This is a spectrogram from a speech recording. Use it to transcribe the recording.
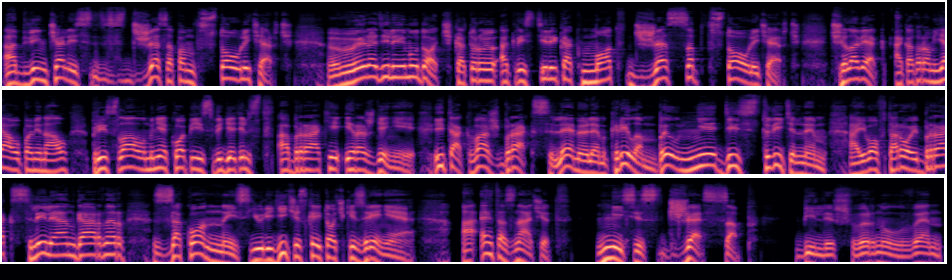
обвенчались с Джессопом в Стоули-Черч. Вы родили ему дочь, которую окрестили как Мот Джессоп в Стоули-Черч. Человек, о котором я упоминал, прислал мне копии свидетельств о браке и рождении. Итак, ваш брак с Лемюэлем Крилом был недействительным, а его второй брак с Лилиан Гарнер законный с юридической точки зрения. А это значит, миссис Джессоп... Билли швырнул Вен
